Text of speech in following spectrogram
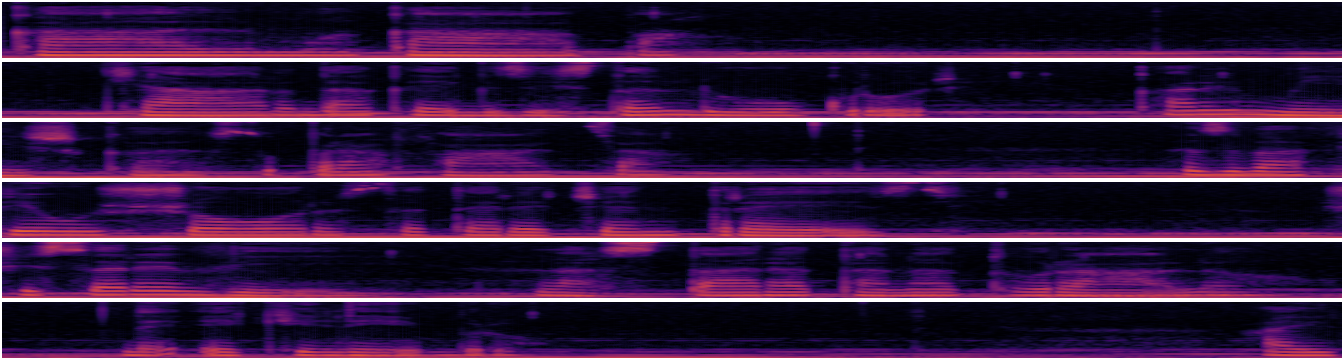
calmă ca apa, chiar dacă există lucruri care mișcă suprafața, îți va fi ușor să te recentrezi și să revii la starea ta naturală de echilibru. Ai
